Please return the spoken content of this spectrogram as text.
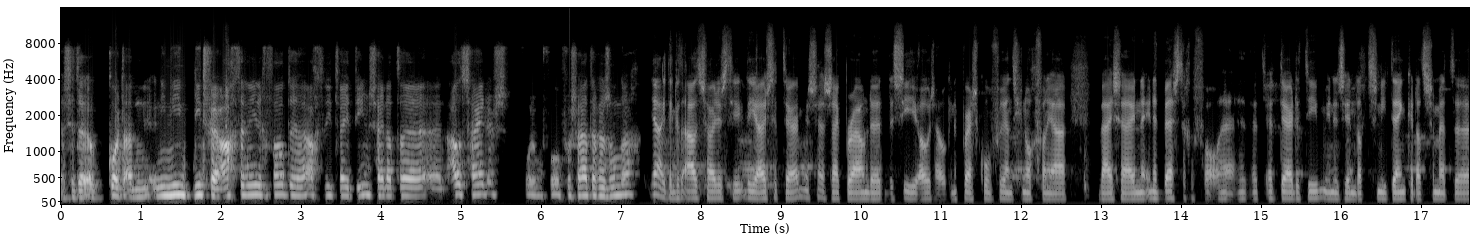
zit er ook kort aan, niet, niet, niet ver achter in ieder geval, achter die twee teams. Zijn dat outsiders voor, voor, voor zaterdag en zondag? Ja, ik denk dat outsiders die, de juiste term is. Zach Brown, de, de CEO, zei ook in de persconferentie nog van ja, wij zijn in het beste geval hè, het, het, derde team. In de zin dat ze niet denken dat ze met uh,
